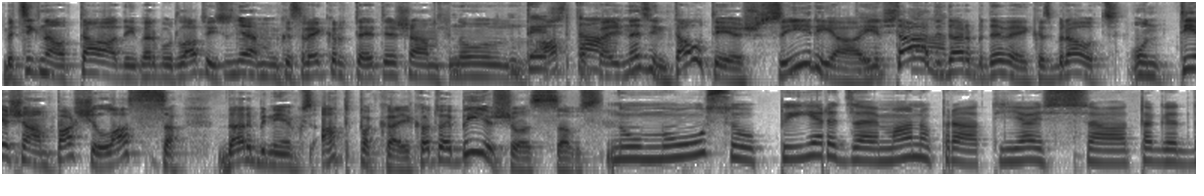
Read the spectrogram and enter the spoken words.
Bet cik nav tādi, varbūt Latvijas uzņēmumi, kas rekrutē tiešām, nu, Tieši atpakaļ, tā. nezinu, tautiešu Sīrijā. Tieši ir tādi tā. darba devēji, kas brauc un tiešām paši lasa darbiniekus atpakaļ, kaut vai bijušos savus. Nu, mūsu pieredzē, manuprāt, ja es tagad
